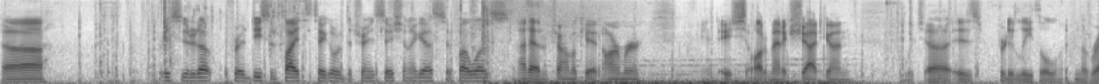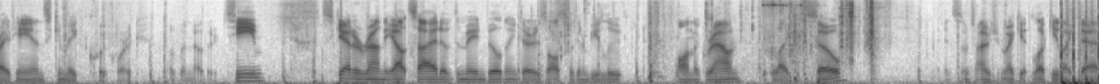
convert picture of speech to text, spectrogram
uh, pretty suited up for a decent fight to take over the train station. I guess if I was, I'd have a trauma kit, armor, and a automatic shotgun which uh, is pretty lethal in the right hands, can make quick work of another team. Scattered around the outside of the main building, there is also going to be loot on the ground, like so. And sometimes you might get lucky like that.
